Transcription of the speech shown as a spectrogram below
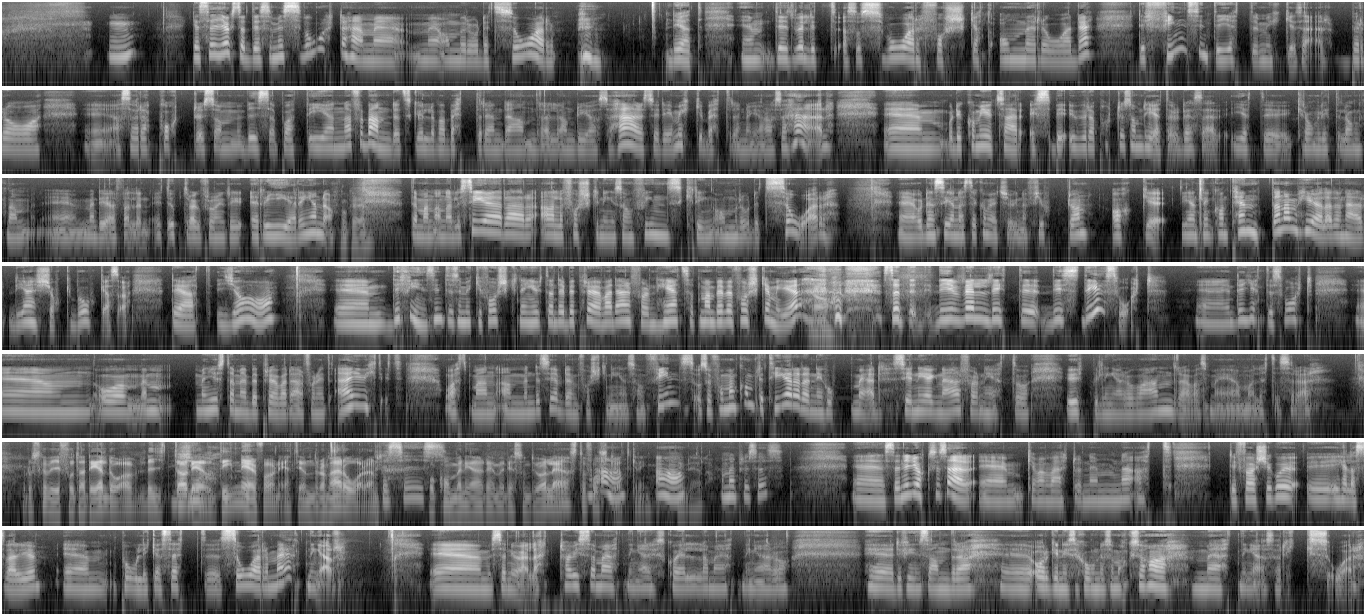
Mm. Jag säger också att det som är svårt det här med, med området sår, det är att eh, det är ett väldigt alltså, svårforskat område. Det finns inte jättemycket så här bra eh, alltså rapporter som visar på att det ena förbandet skulle vara bättre än det andra, eller om du gör så här så är det mycket bättre än att göra så här. Ehm, och det kommer ut så här SBU-rapporter som det heter, och det är så här jättekrångligt långt namn, eh, men det är i alla fall en, ett uppdrag från re- regeringen då Okej. där man analyserar all forskning som finns kring området sår. Eh, och den senaste kom ut 2014. Och eh, egentligen kontentan av hela den här, det är en tjock bok alltså. Det är att ja, eh, det finns inte så mycket forskning utan det är beprövad erfarenhet så att man behöver forska mer. Ja. Så att det är väldigt, eh, det är, det är svårt. Eh, Det är jättesvårt. Ehm, Och, men, just det här med beprövad erfarenhet är ju viktigt. Och att man använder sig av den forskningen som finns och så får man komplettera den ihop med sin egna erfarenhet och utbildningar och vad andra har varit med om och lite sådär. Och då ska vi få ta del då av lite av det Ja. och din erfarenhet under de här åren Precis. och kombinera det med det som du har läst och forskat Ja. kring, Ja. kring det hela. Ja, men precis. Eh, sen är det också så här, eh, kan vara värt att nämna att det försiggår eh, i hela Sverige eh, på olika sätt eh, sårmätningar. Eh, Senior alert har vissa mätningar, SKL har mätningar och eh, det finns andra eh, organisationer som också har mätningar, alltså riksår.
